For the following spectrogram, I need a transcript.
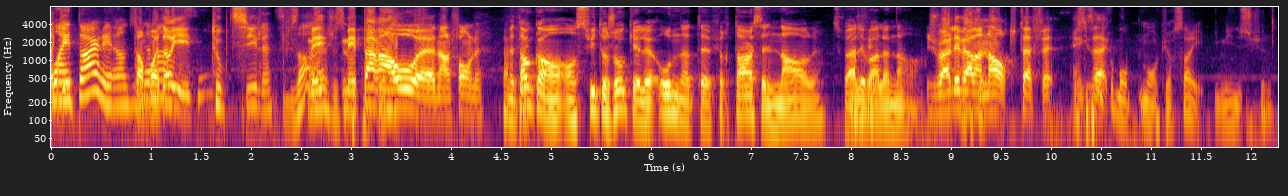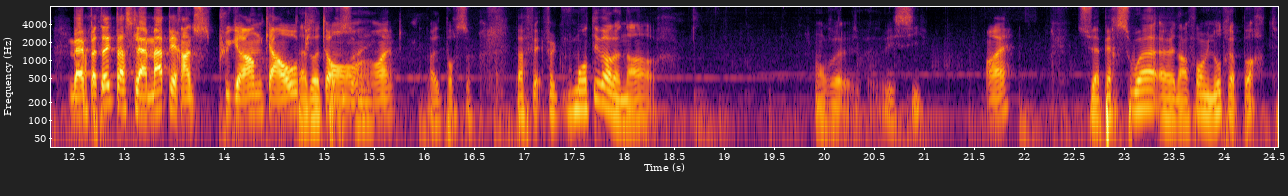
pointeur est rendu Ton pointeur, il est tout petit, là. C'est bizarre, mais hein? Je sais mais pas par en haut, euh, dans le fond, là. Parfait. Mettons qu'on on suit toujours que le haut de notre furteur, c'est le nord. Là. Tu vas aller vers le nord. Je vais aller vers le nord, tout à fait. Exact. Mon, mon curseur est, minuscule. Ben, peut-être parce que la map est rendue plus grande qu'en haut. Ça puis doit être pour ton... ça, hein. ouais. Ça être pour ça. Parfait. Fait que vous montez vers le nord. On re... ici. ouais. Tu aperçois, euh, dans le fond, une autre porte.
